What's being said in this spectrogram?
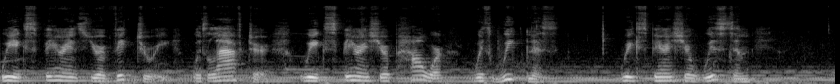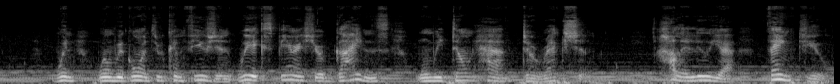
We experience your victory with laughter. We experience your power with weakness. We experience your wisdom when when we're going through confusion. We experience your guidance when we don't have direction. Hallelujah. Thank you.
